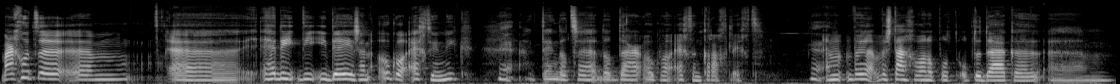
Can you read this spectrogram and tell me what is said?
Maar goed, uh, um, uh, die, die ideeën zijn ook wel echt uniek. Ja. Ik denk dat, ze, dat daar ook wel echt een kracht ligt. Ja. En we, we staan gewoon op, op de daken, um,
